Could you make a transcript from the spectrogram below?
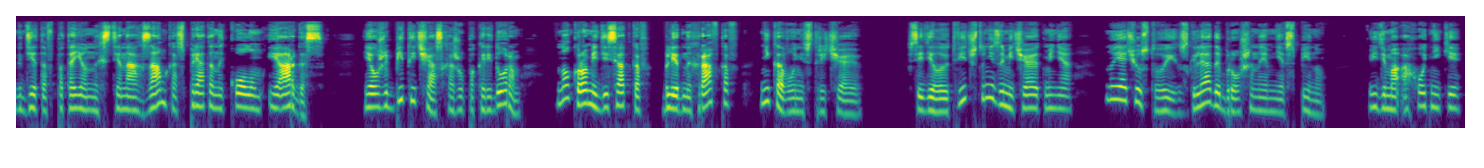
Где-то в потаенных стенах замка спрятаны Колум и Аргас. Я уже битый час хожу по коридорам, но кроме десятков бледных равков никого не встречаю. Все делают вид, что не замечают меня, но я чувствую их взгляды, брошенные мне в спину. Видимо, охотники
